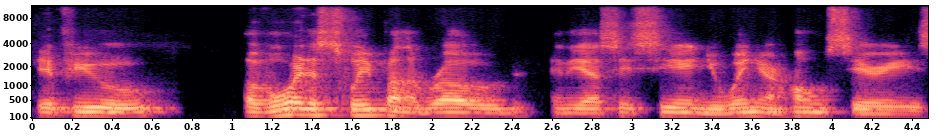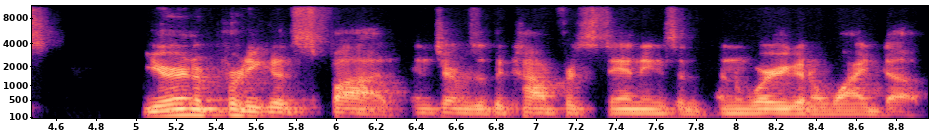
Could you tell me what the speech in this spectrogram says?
if you avoid a sweep on the road in the SEC and you win your home series, you're in a pretty good spot in terms of the conference standings and, and where you're going to wind up.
